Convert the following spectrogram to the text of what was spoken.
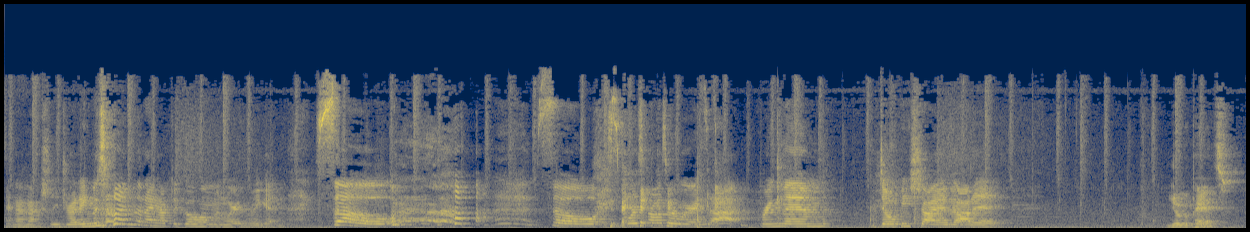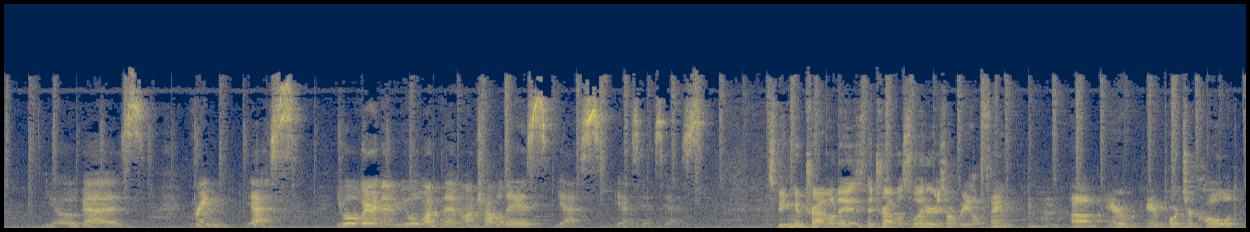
and I'm actually dreading the time that I have to go home and wear them again. So, so sports bras are where it's at. Bring them, don't be shy about it. Yoga pants? Yogas. Bring, yes. You will wear them, you will want them on travel days. Yes, yes, yes, yes. Speaking of travel days, the travel sweater is a real thing. Mm-hmm. Um, air, airports are cold,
